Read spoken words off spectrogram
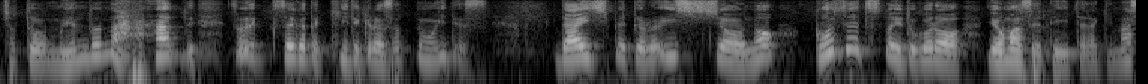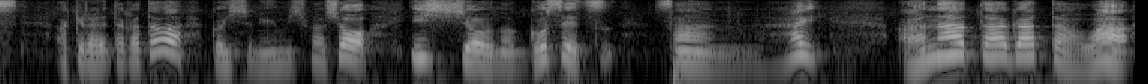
ちょっと面倒だなってそういう方聞いてくださってもいいです。第一ペテロ一章の5節というところを読ませていただきます。開けられた方はご一緒に読みしましょう。一章の5節3はいあなた方は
